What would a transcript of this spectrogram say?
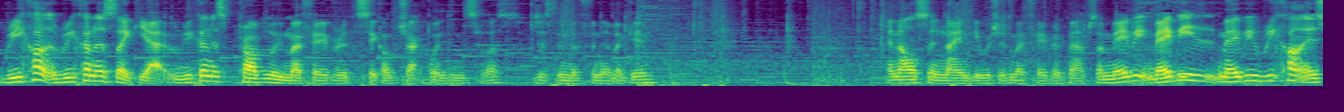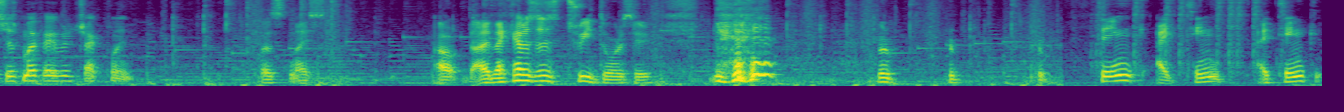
Recon, recon is like, yeah, recon is probably my favorite single checkpoint in Celeste, just in the vanilla game. And also 90, which is my favorite map. So maybe, maybe, maybe recon is just my favorite checkpoint. That's nice. Oh, I like how there's three doors here. Think, I think, I think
